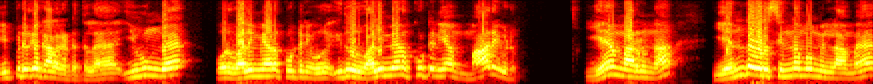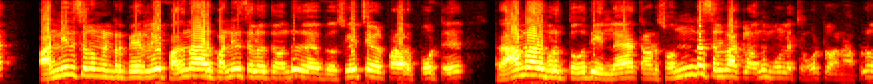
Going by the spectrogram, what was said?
இப்படி இருக்க காலகட்டத்தில் இவங்க ஒரு வலிமையான கூட்டணி ஒரு இது ஒரு வலிமையான கூட்டணியா மாறிவிடும். ஏன் மாறணும்னா எந்த ஒரு சின்னமும் இல்லாம பன்னீர்செல்வம் என்ற பேர்லயே பதினாறு பன்னீர்செல்வத்தை வந்து சுயேட்சை வேட்பாளரை போட்டு ராமநாதபுரம் தொகுதியில தன்னோட சொந்த செல்வாக்குல வந்து மூணு லட்சம் ஓட்டு வாங்கினாப்புல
